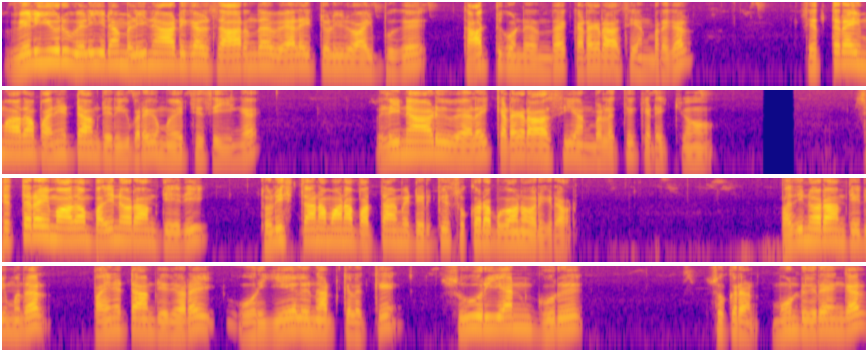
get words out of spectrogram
வெளியூர் வெளியிடம் வெளிநாடுகள் சார்ந்த வேலை தொழில் வாய்ப்புக்கு காத்து கொண்டிருந்த கடகராசி அன்பர்கள் சித்திரை மாதம் பதினெட்டாம் தேதிக்கு பிறகு முயற்சி செய்யுங்க. வெளிநாடு வேலை கடகராசி அன்பர்களுக்கு கிடைக்கும். சித்திரை மாதம் பதினோராம் தேதி தொழிற்ஸ்தானமான பத்தாம் வீட்டிற்கு சுக்கர பகவான் வருகிறார். பதினோராம் தேதி முதல் பதினெட்டாம் தேதி வரை ஒரு ஏழு நாட்களுக்கு சூரியன் குரு சுக்கரன் மூன்று கிரகங்கள்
